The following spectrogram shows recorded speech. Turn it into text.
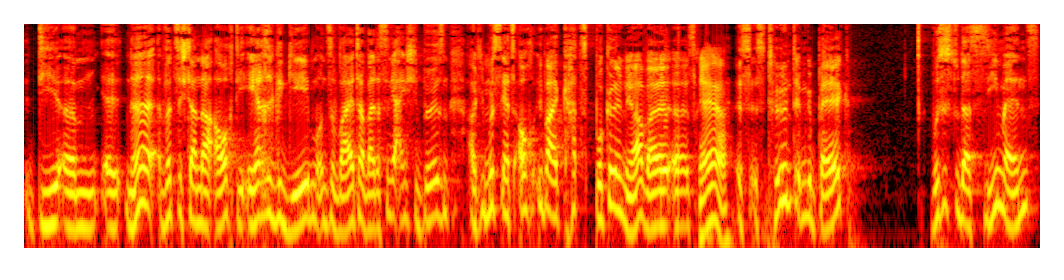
die ähm, äh, ne, wird sich dann da auch die Ehre gegeben und so weiter, weil das sind ja eigentlich die Bösen, aber die müssen jetzt auch überall Katz buckeln, ja, weil äh, es, Ja, ja. Es, es tönt im Gebälk. Wusstest du, dass Siemens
